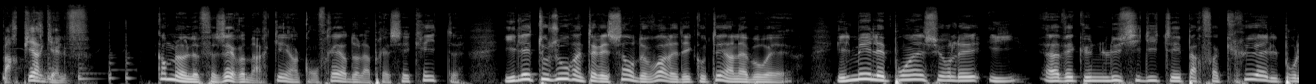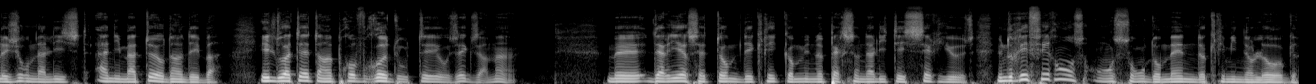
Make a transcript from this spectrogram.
par Pierre Guelf. Comme le faisait remarquer un confrère de la presse écrite, il est toujours intéressant de voir et d'écouter Alain Boer. Il met les points sur les i avec une lucidité parfois cruelle pour les journalistes animateurs d'un débat. Il doit être un prof redouté aux examens. Mais derrière cet homme décrit comme une personnalité sérieuse, une référence en son domaine de criminologue,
